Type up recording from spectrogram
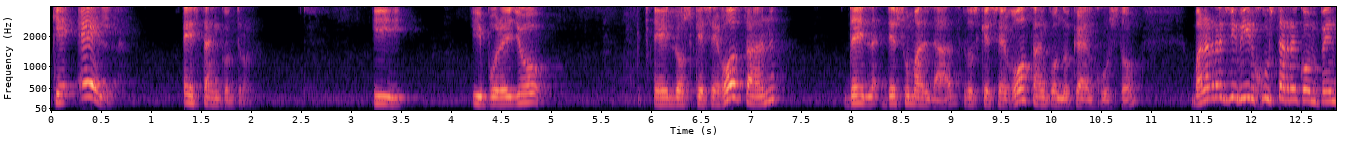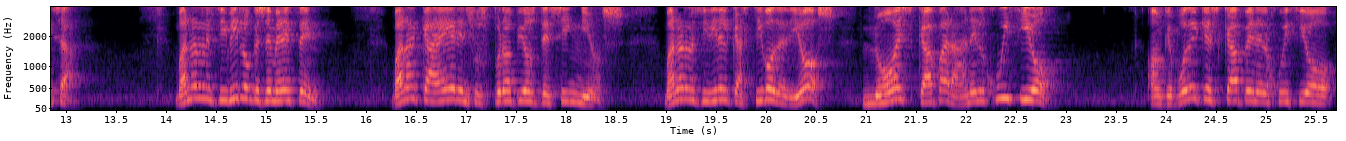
que Él está en control. Y, y por ello, eh, los que se gozan de, de su maldad, los que se gozan cuando cae el justo, van a recibir justa recompensa. Van a recibir lo que se merecen. Van a caer en sus propios designios van a recibir el castigo de Dios, no escaparán el juicio. Aunque puede que escapen el juicio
